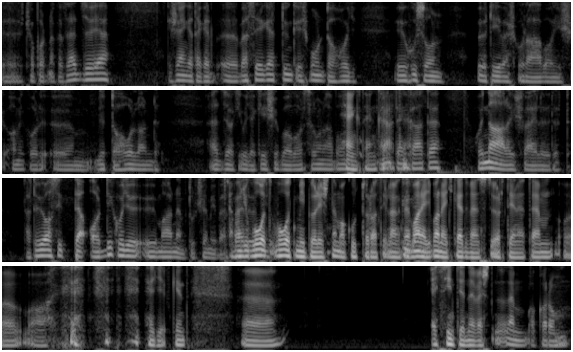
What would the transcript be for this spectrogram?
uh, csapatnak az edzője, és rengeteget beszélgettünk, és mondta, hogy ő 25 éves korában is, amikor jött a holland edző, aki ugye később a Barcelonában, Henk Tenkate, hogy nála is fejlődött. Tehát ő azt hitte addig, hogy ő, ő már nem tud semmiben hát Mondjuk volt, volt miből, és nem a Kuttor Attilának, van egy, van egy kedvenc történetem a, a, egyébként egy szintén neves, nem akarom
